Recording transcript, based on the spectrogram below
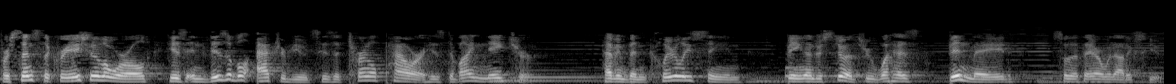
For since the creation of the world, His invisible attributes, His eternal power, His divine nature, having been clearly seen, being understood through what has been made, so that they are without excuse.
